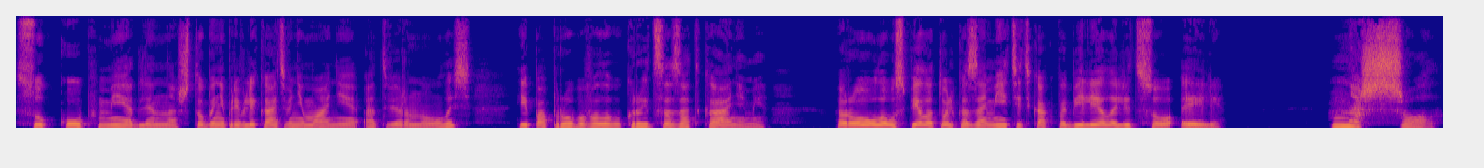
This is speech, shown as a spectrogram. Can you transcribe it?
Суккуб медленно, чтобы не привлекать внимания, отвернулась и попробовала укрыться за тканями. Роула успела только заметить, как побелело лицо Эли. «Нашел!»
